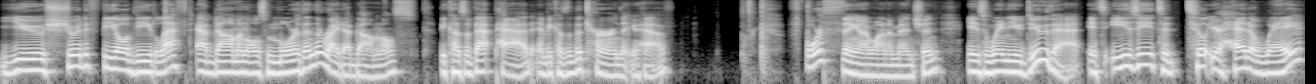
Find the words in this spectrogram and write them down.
you should feel the left abdominals more than the right abdominals because of that pad and because of the turn that you have. Fourth thing I want to mention is when you do that, it's easy to tilt your head away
